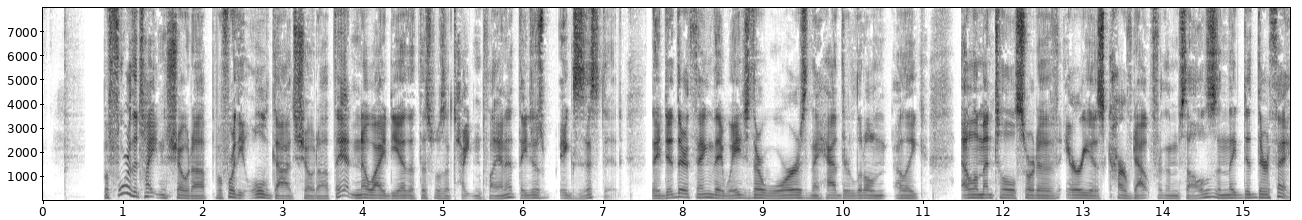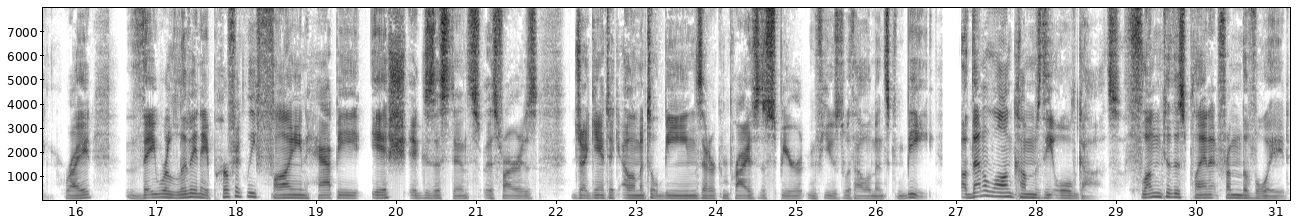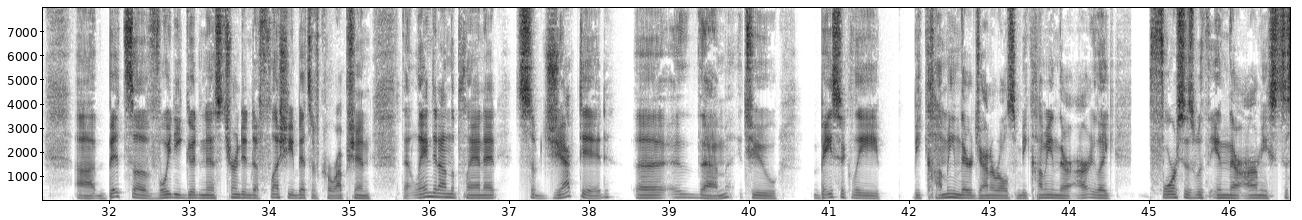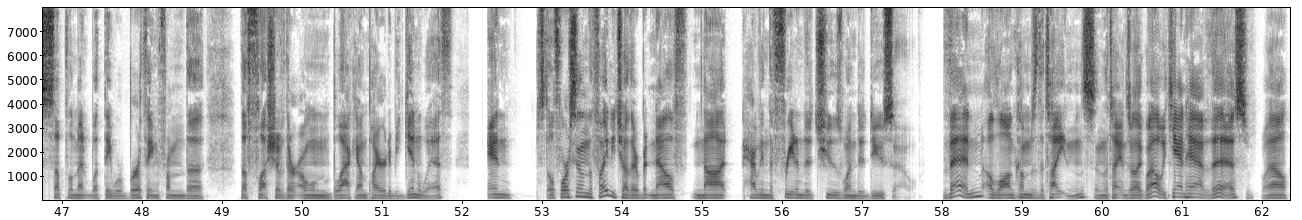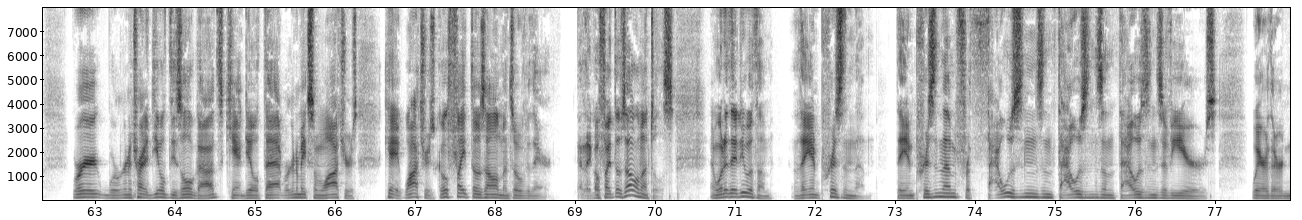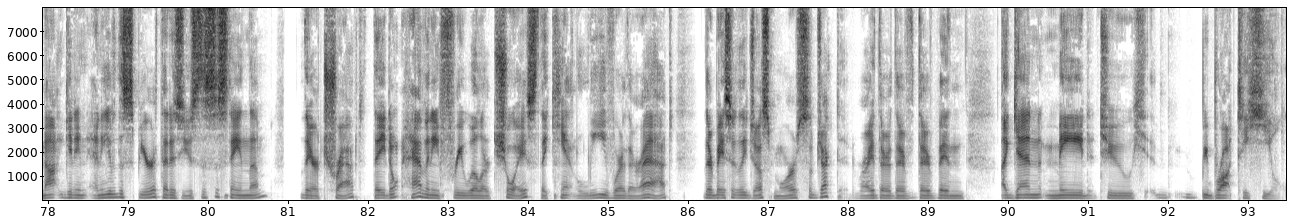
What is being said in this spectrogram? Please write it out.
Before the Titans showed up, before the old gods showed up, they had no idea that this was a Titan planet. They just existed. They did their thing. They waged their wars and they had their little, uh, like, elemental sort of areas carved out for themselves and they did their thing, right? They were living a perfectly fine, happy ish existence as far as gigantic elemental beings that are comprised of spirit infused with elements can be. Uh, then along comes the old gods, flung to this planet from the void. Uh, bits of voidy goodness turned into fleshy bits of corruption that landed on the planet, subjected uh, them to basically becoming their generals and becoming their art like forces within their armies to supplement what they were birthing from the the flesh of their own black empire to begin with and still forcing them to fight each other, but now f- not having the freedom to choose when to do so. Then along comes the Titans, and the Titans are like, "Well, we can't have this. Well, we're we're going to try to deal with these old gods. Can't deal with that. We're going to make some Watchers. Okay, Watchers, go fight those elements over there." And they go fight those elementals. And what do they do with them? They imprison them. They imprison them for thousands and thousands and thousands of years, where they're not getting any of the spirit that is used to sustain them they're trapped. They don't have any free will or choice. They can't leave where they're at. They're basically just more subjected, right? They're they've they've been again made to be brought to heel.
